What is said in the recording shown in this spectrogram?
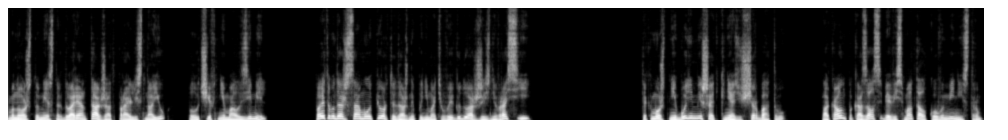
Множество местных дворян также отправились на юг, получив немало земель. Поэтому даже самые упертые должны понимать выгоду от жизни в России. Так может не будем мешать князю Щербатову? Пока он показал себя весьма толковым министром.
